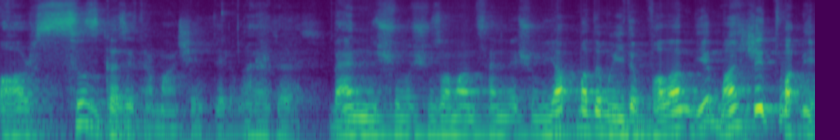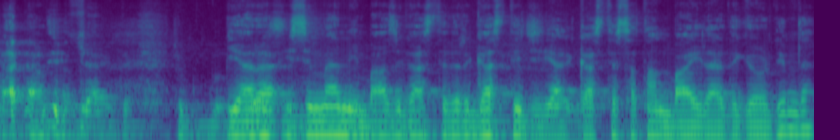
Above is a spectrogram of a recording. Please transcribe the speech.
arsız gazete manşetleri var. Evet, evet. Ben şunu şu zaman seninle şunu yapmadı mıydım falan diye manşet var yani. Çok- Bir ara isim vermeyeyim bazı gazeteleri gazeteci yani gazete satan bayilerde gördüğümde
